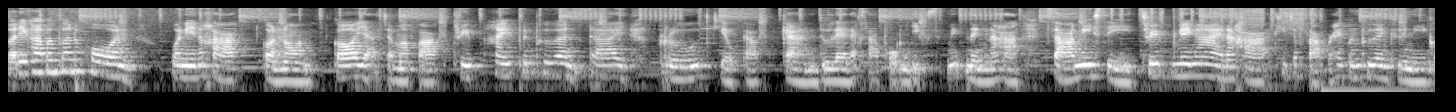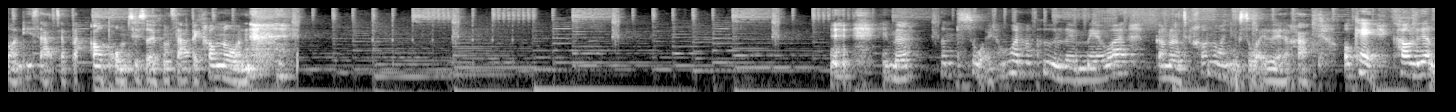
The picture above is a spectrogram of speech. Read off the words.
สวัสดีค่ะเพื่อนๆทุกคน วันนี้นะคะก่อนนอนก็อยากจะมาฝากทริปให้เพื่อนๆได้รู้เกี่ยวกับการดูแลรักษาผมอีกสักนิดหนึ่งนะคะ สามีสี่ทริปง่ายๆนะคะ ที่จะฝากไว้ให้เพื่อนๆ คืนนี้ก่อนที่สาจะเอาผมสวยๆของสาไปเข้านอนเห็นไหม มันสวยทั้งวันทั้งคืนเลยแม้ว่ากำลังจะเข้านอนอย่างสวยเลยนะคะ โอเค เข้าเรื่อง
